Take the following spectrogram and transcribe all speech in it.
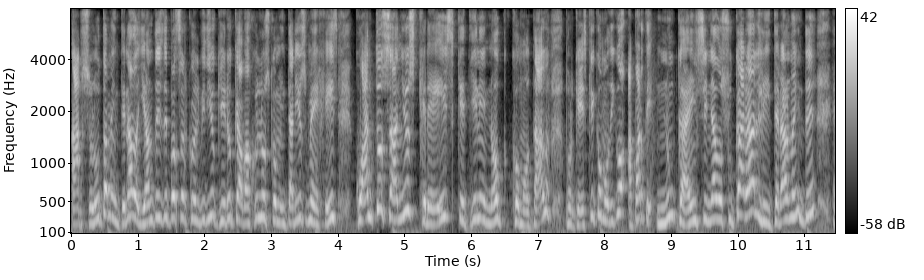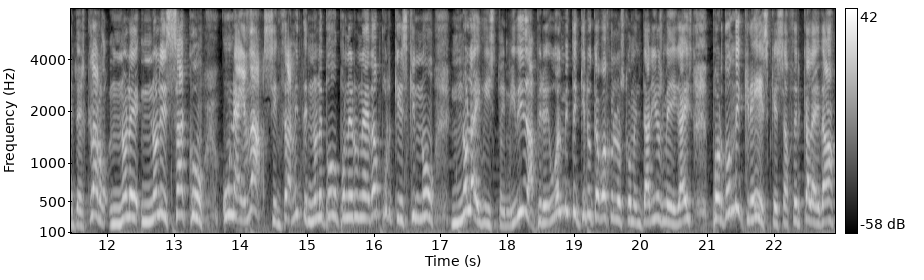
absolutamente nada Y antes de pasar con el vídeo quiero que abajo en los comentarios me dejéis cuántos años creéis que tiene Nock como tal. Porque es que como digo, aparte nunca he enseñado su cara, literalmente. Entonces claro, no le, no le saco una edad. Sinceramente no le puedo poner una edad porque es que no, no la he visto en mi vida. Pero igualmente quiero que abajo en los comentarios me digáis por dónde creéis que se acerca la edad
